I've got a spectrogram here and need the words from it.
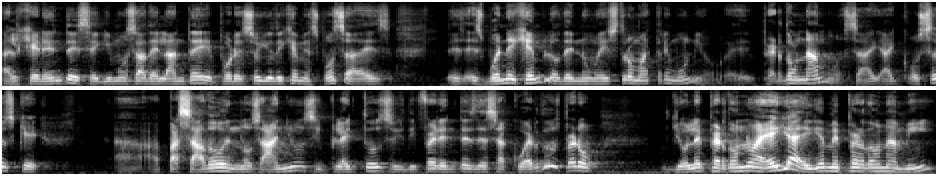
al gerente, seguimos adelante. Por eso yo dije a mi esposa, es, es, buen ejemplo de nuestro matrimonio. Eh, perdonamos, hay, hay, cosas que ha pasado en los años y pleitos y diferentes desacuerdos, pero yo le perdono a ella, ella me perdona a mí.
